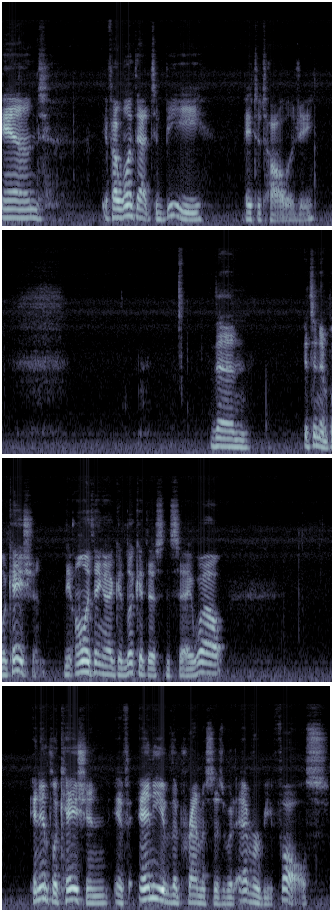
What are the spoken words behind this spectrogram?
And if I want that to be a tautology, then it's an implication. The only thing I could look at this and say, well, an implication, if any of the premises would ever be false,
